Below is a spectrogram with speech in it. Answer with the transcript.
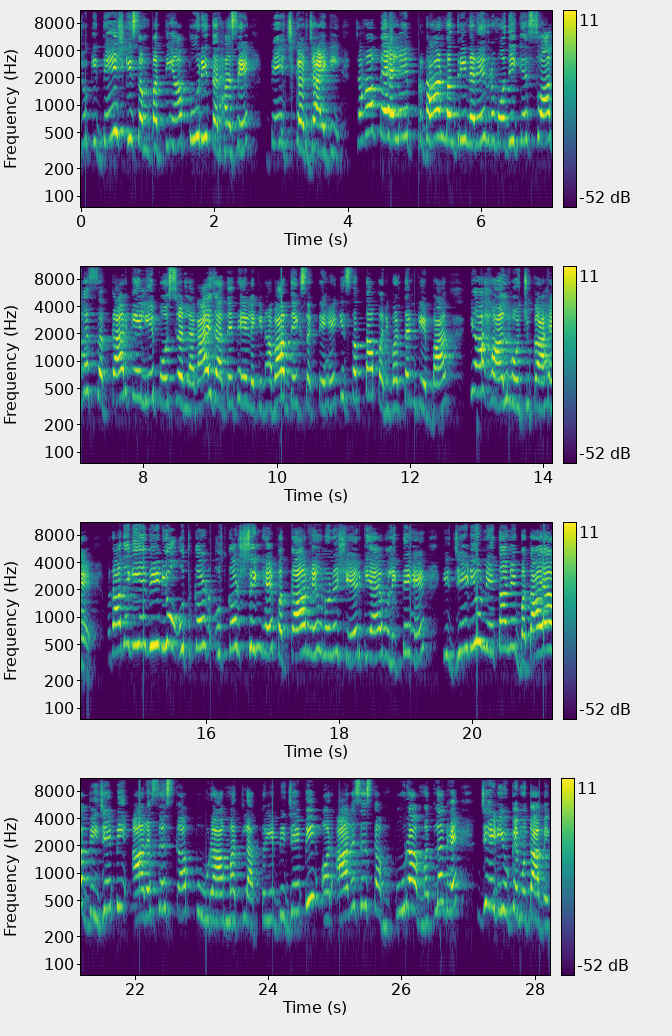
जो कि देश की संपत्तियाँ पूरी तरह से बेच कर जाएगी। जहाँ पहले प्रधानमंत्री नरेंद्र मोदी के स्वागत सत्कार के लिए पोस्टर लगाए जाते थे, लेकिन अब आप देख सकते हैं कि सत्ता परिवर्तन के बाद क्या हाल हो चुका है। बता दें कि ये वीडियो उत्कर्ष उत्कर्ष सिंह है, पत्रकार है, उन्होंने शेयर किया है। वो लिखते हैं कि जेडीयू नेता ने बताया, बीजेपी आरएसएस का पूरा मतलब। तो ये बीजेपी और आरएसएस का पूरा मतलब है जेडीयू के मुताबिक।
